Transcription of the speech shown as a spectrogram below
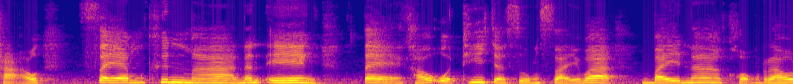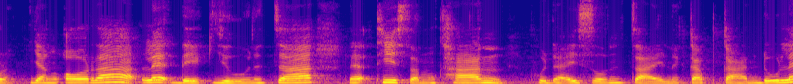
ขาวแซมขึ้นมานั่นเอง แต่เขาอดที่จะสงสัยว่าใบหน้าของเรายังออร่าและเด็กอยู่นะจ๊ะ และที่สำคัญผู้ใดสนใจนะกับการดูแล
